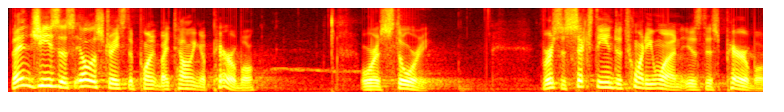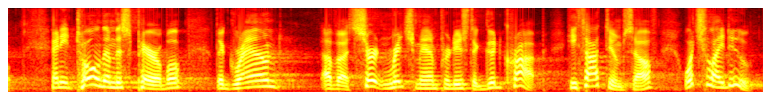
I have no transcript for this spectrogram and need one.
Then Jesus illustrates the point by telling a parable or a story. Verses 16 to 21 is this parable. And he told them this parable the ground of a certain rich man produced a good crop. He thought to himself, What shall I do?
